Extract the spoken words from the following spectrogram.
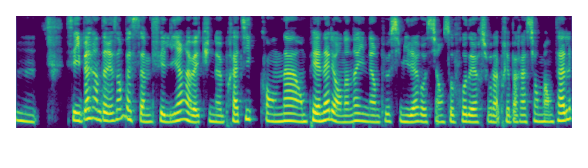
Mmh. C'est hyper intéressant parce que ça me fait lien avec une pratique qu'on a en PNL et on en a une un peu similaire aussi en sophro d'ailleurs sur la préparation mentale.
